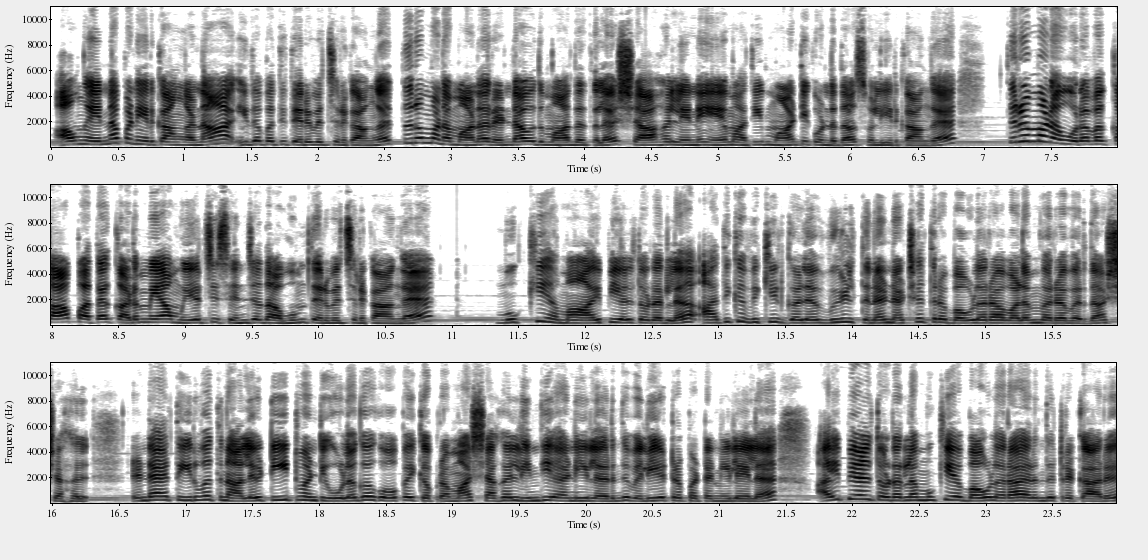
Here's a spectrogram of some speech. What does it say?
அவங்க என்ன பண்ணிருக்காங்கன்னா இதை பத்தி தெரிவிச்சிருக்காங்க. திருமணமான ரெண்டாவது மாதத்துல ஷாஹல் என்னை ஏமாத்தி மாட்டி கொண்டதா சொல்லியிருக்காங்க. திருமண உறவை காப்பாத்த கடுமையா முயற்சி செஞ்சதாகவும் தெரிவிச்சிருக்காங்க. முக்கியமா ஐபிஎல் தொடர்ல அதிக விக்கெட்களை வீழ்த்தின நட்சத்திர பவுலரா வலம் வரவர் தான் ஷஹல். ரெண்டாயிரத்தி இருபத்தி நாலு டி டுவெண்டி உலக கோப்பைக்கு அப்புறமா ஷஹல் இந்திய அணியில இருந்து வெளியேற்றப்பட்ட நிலையில ஐபிஎல் தொடர்ல முக்கிய பவுலரா இருந்துட்டு இருக்காரு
